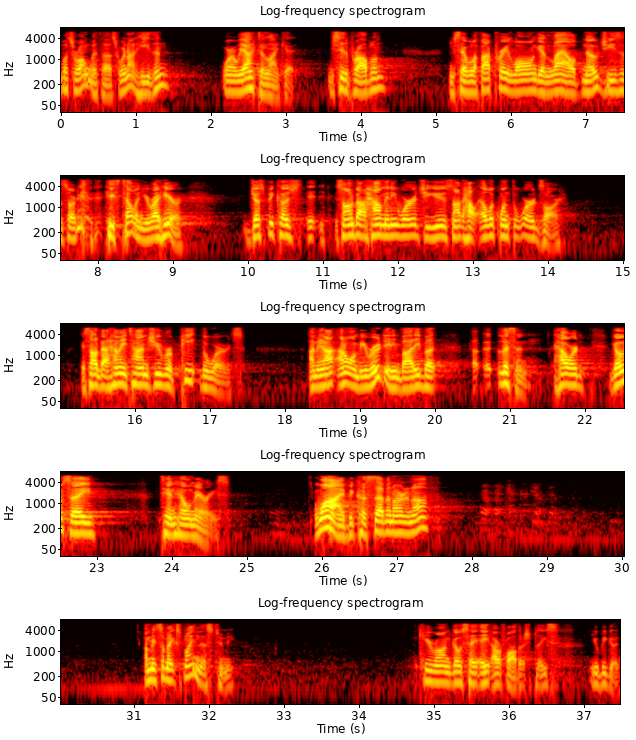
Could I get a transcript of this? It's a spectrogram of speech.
What's wrong with us? We're not heathen. Or are we acting like it? You see the problem? You say, well, if I pray long and loud, no, Jesus already, he's telling you right here. Just because it, it's not about how many words you use, not how eloquent the words are. It's not about how many times you repeat the words. I mean, I, I don't want to be rude to anybody, but uh, uh listen, Howard, go say 10 Hail Marys. Why? Because seven aren't enough? I mean, somebody explain this to me. Kieran, go say eight Our Fathers, please. You'll be good.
